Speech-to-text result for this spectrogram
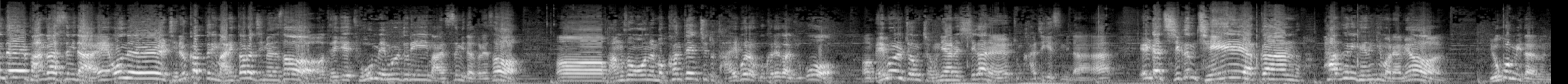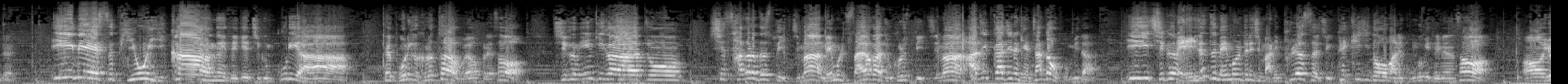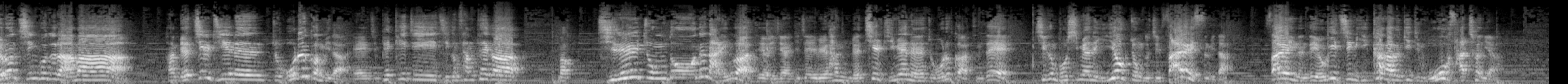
여러분들 반갑습니다. 예, 오늘 재료값들이 많이 떨어지면서 어, 되게 좋은 매물들이 많습니다. 그래서 어, 방송 오늘 뭐 컨텐츠도 다 해버렸고 그래가지고 어, 매물 좀 정리하는 시간을 좀 가지겠습니다. 일단 지금 제일 약간 화근이 되는 게 뭐냐면 요겁니다, 여러분들. EBS BOE 2카 강당이 되게 지금 꿀이야. 보니까 그렇더라고요. 그래서 지금 인기가 좀 시- 사그라들 수도 있지만 매물이 쌓여가지고 그럴 수도 있지만 아직까지는 괜찮다고 봅니다. 이 지금 에이전트 매물들이 지금 많이 풀렸어요. 지금 패키지도 많이 공급이 되면서 어 이런 친구들은 아마 한 며칠 뒤에는 좀 오를 겁니다. 예, 지금 패키지 지금 상태가 막 지를 정도는 아닌 것 같아요. 이제 이제 한 며칠 뒤면은 좀 오를 것 같은데 지금 보시면은 2억 정도 지금 쌓여 있습니다. 쌓여 있는데 여기 지금 2카 가격이 지금 5억 4천이야.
